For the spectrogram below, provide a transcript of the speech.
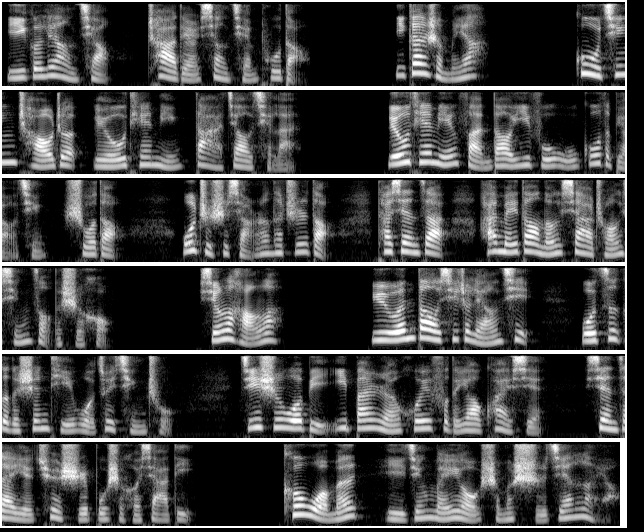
一个踉跄，差点向前扑倒。你干什么呀？顾青朝着刘天明大叫起来。刘天明反倒一副无辜的表情，说道：“我只是想让他知道，他现在还没到能下床行走的时候。”行了，行了。宇文倒吸着凉气。我自个的身体我最清楚，即使我比一般人恢复的要快些，现在也确实不适合下地。可我们已经没有什么时间了呀。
